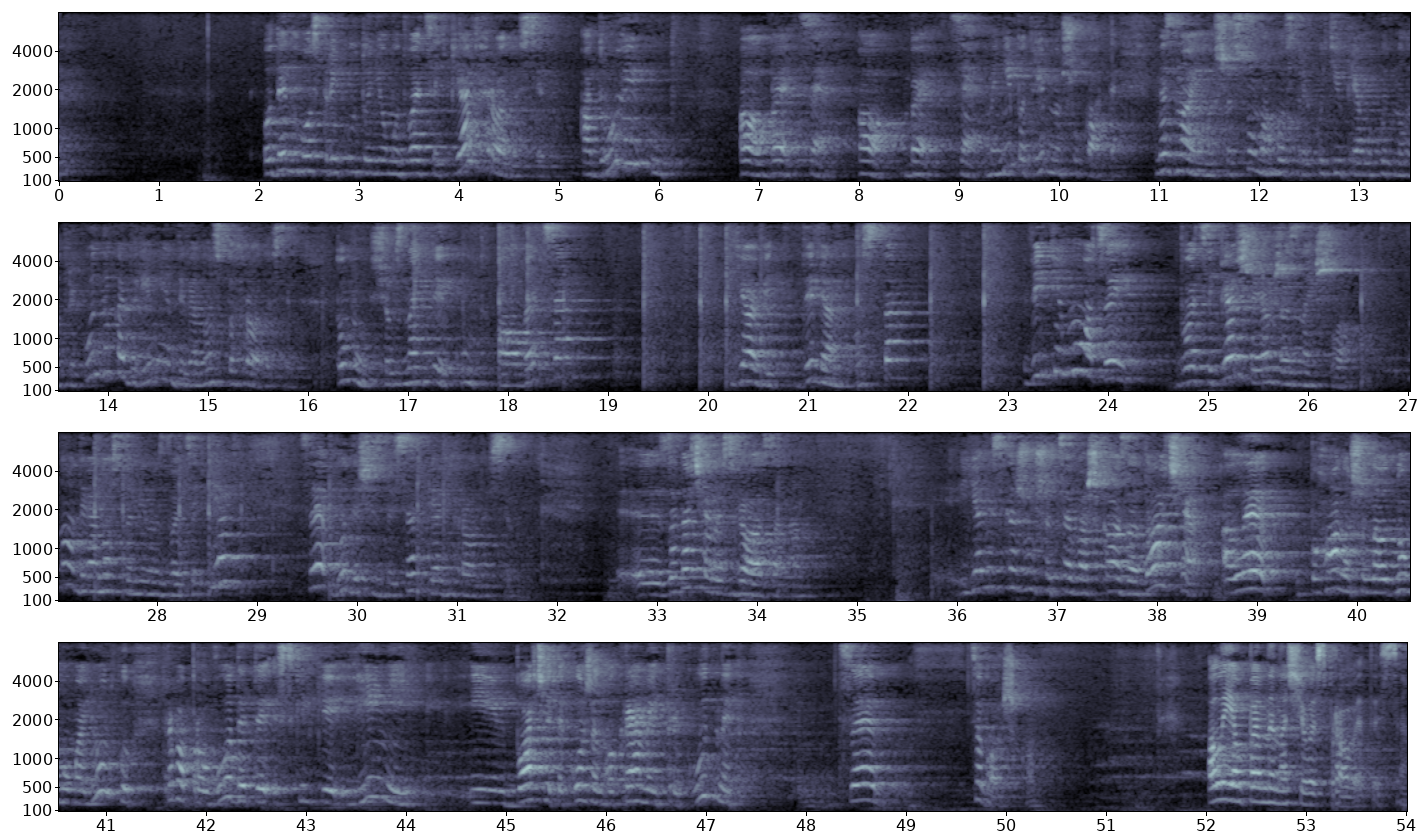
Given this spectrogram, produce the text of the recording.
Один гострий кут у ньому 25 градусів, а другий кут А, Б, С, А, Б, С мені потрібно шукати. Ми знаємо, що сума гострих кутів прямокутного трикутника дорівнює 90 градусів. Тому, щоб знайти кут АБЦ, я від 90 відніму оцей 25, що я вже знайшла. Ну, а 90 мінус 25 це буде 65 градусів. Е, Задача розв'язана. Я не скажу, що це важка задача, але погано, що на одному малюнку треба проводити скільки ліній і бачити кожен окремий трикутник. Це, це важко. Але я впевнена, що ви справитеся.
